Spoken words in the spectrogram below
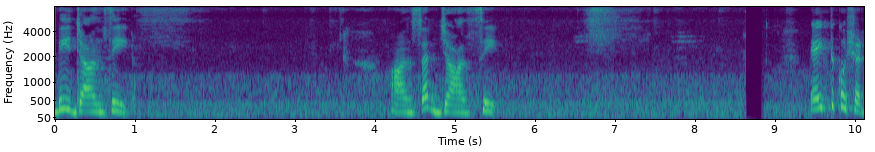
D. Jhansi. Answer Jhansi. Eighth question.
